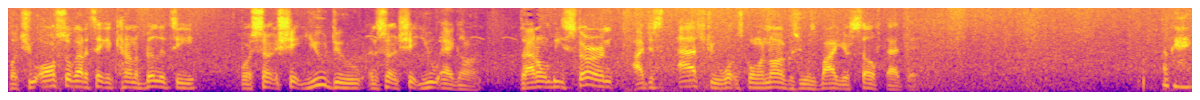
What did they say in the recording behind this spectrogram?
But you also got to take accountability for certain shit you do and certain shit you egg on. 'Cause I don't be stern. I just asked you what was going on because you was by yourself that day. Okay.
